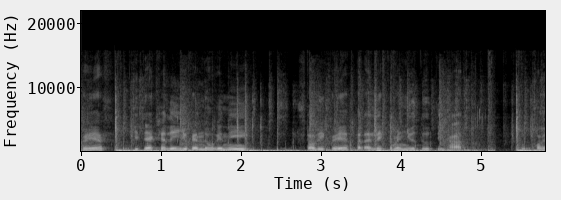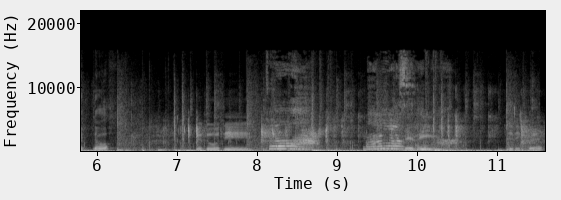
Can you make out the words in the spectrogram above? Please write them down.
quest. It actually you can do any story quest, but I recommend you do the hard to collect those. You do the daily daily quest.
